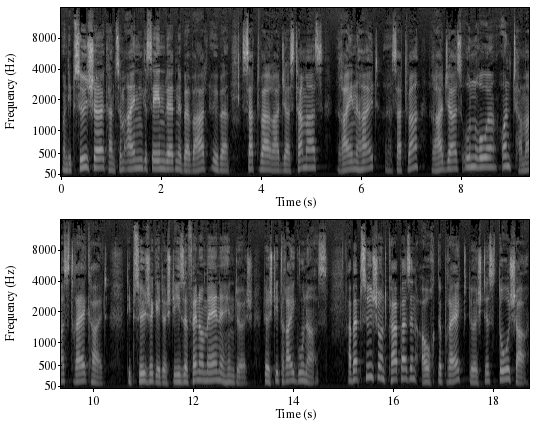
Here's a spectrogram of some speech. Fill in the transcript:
Und die Psyche kann zum einen gesehen werden über, über Sattva, Rajas, Tamas, Reinheit, Sattva, Rajas Unruhe und Tamas Trägheit. Die Psyche geht durch diese Phänomene hindurch, durch die drei Gunas. Aber Psyche und Körper sind auch geprägt durch das Dosha.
